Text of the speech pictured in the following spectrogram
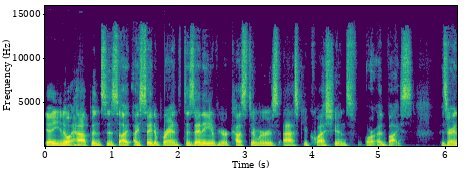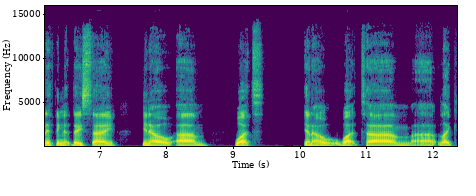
Yeah, you know what happens is I, I say to brands, does any of your customers ask you questions or advice? Is there anything that they say, you know, um, what, you know, what, um, uh, like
